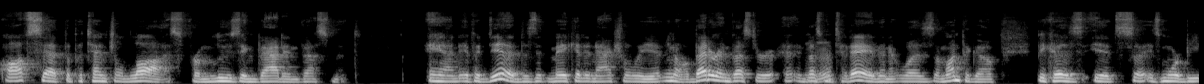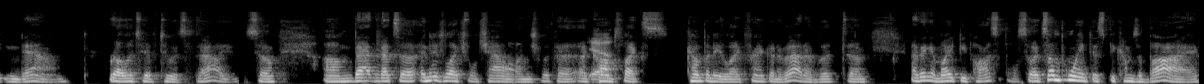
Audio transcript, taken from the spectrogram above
offset the potential loss from losing that investment? And if it did, does it make it an actually, you know, a better investor uh, investment mm-hmm. today than it was a month ago because it's uh, it's more beaten down relative to its value. So um, that that's a, an intellectual challenge with a, a yeah. complex company like Franco Nevada, but um, I think it might be possible. So at some point, this becomes a buy,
